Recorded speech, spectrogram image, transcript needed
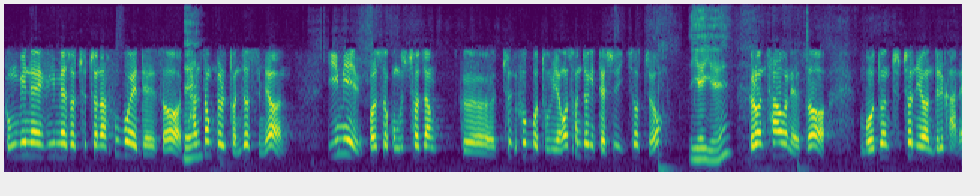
국민의힘에서 추천한 후보에 대해서 네. 찬성표를 던졌으면 이미 벌써 공수처장 그 후보 두 명은 선정이 될 수 있었죠. 예예. 예. 그런 차원에서 모든 추천 위원들 간에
